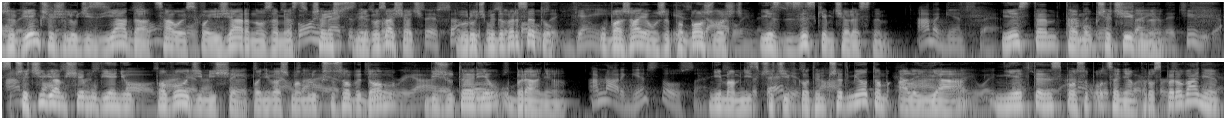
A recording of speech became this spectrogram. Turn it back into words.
że większość ludzi zjada całe swoje ziarno, zamiast część z niego zasiać. Wróćmy do wersetu. Uważają, że pobożność jest zyskiem cielesnym. Jestem temu przeciwny. Sprzeciwiam się mówieniu, powodzi mi się, ponieważ mam luksusowy dom, biżuterię, ubrania. Nie mam nic przeciwko tym przedmiotom, ale ja nie w ten sposób oceniam prosperowanie.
